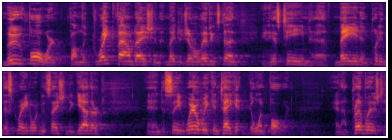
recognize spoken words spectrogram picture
move forward from the great foundation that Major General Livingston and his team have made in putting this great organization together and to see where we can take it going forward. And I'm privileged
